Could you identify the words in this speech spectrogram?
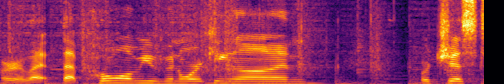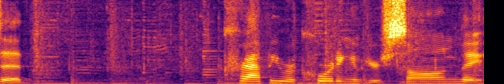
or that, that poem you've been working on, or just a crappy recording of your song that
